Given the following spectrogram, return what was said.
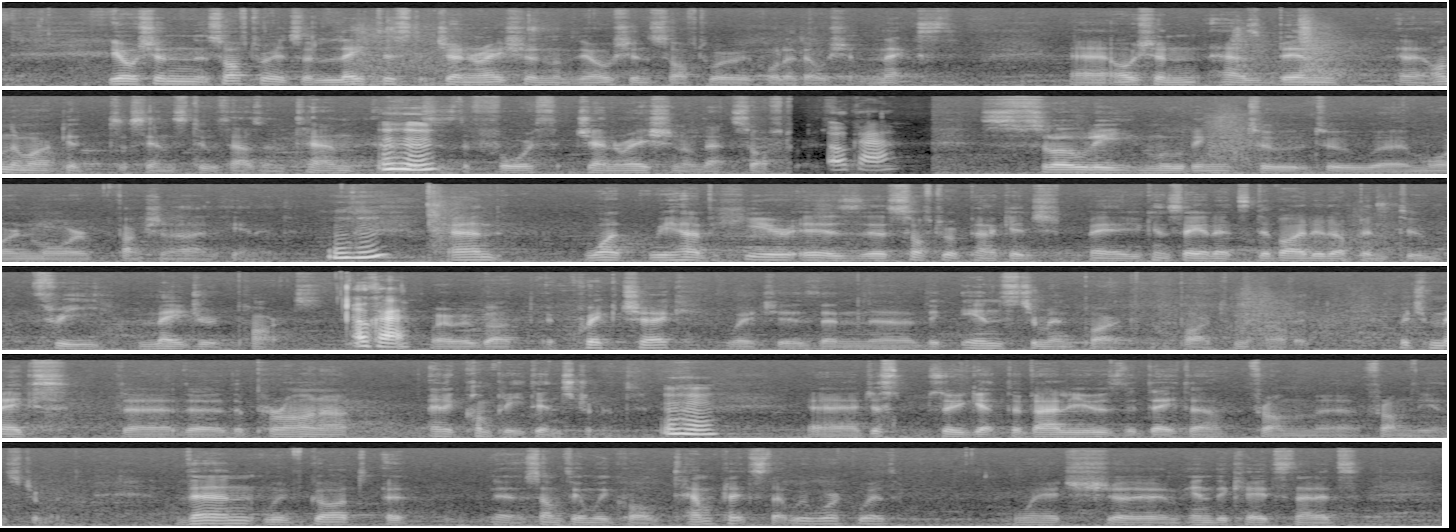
the Ocean software. It's the latest generation of the Ocean software. We call it Ocean Next. Uh, Ocean has been uh, on the market since 2010, and this is the fourth generation of that software. Okay. Slowly moving to, to uh, more and more functionality in it. Mm -hmm. And what we have here is a software package. Uh, you can say that it's divided up into three major parts Okay. where we've got a quick check, which is then uh, the instrument part, part of it, which makes the, the, the Piranha a complete instrument. Uh, just so you get the values, the data from, uh, from the instrument. Then we've got a, uh, something we call templates that we work with, which uh, indicates that it's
